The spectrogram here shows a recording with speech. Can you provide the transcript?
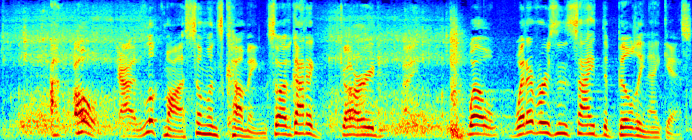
Uh, oh, uh, look, Ma, someone's coming. So I've got to guard. I, well, whatever's inside the building, I guess.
